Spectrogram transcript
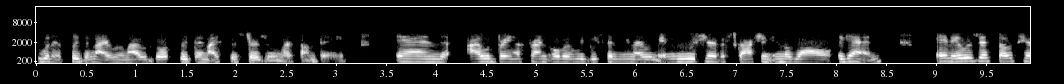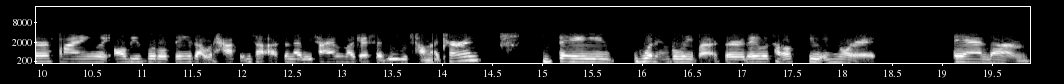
wouldn't sleep in my room. I would go sleep in my sister's room or something. And I would bring a friend over and we'd be sitting in my room and we would hear the scratching in the wall again. And it was just so terrifying, like all these little things that would happen to us. And every time, like I said, we would tell my parents, they wouldn't believe us or they would tell us to ignore it. And um,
